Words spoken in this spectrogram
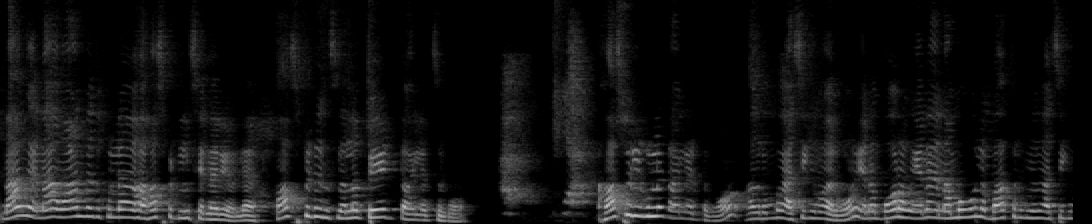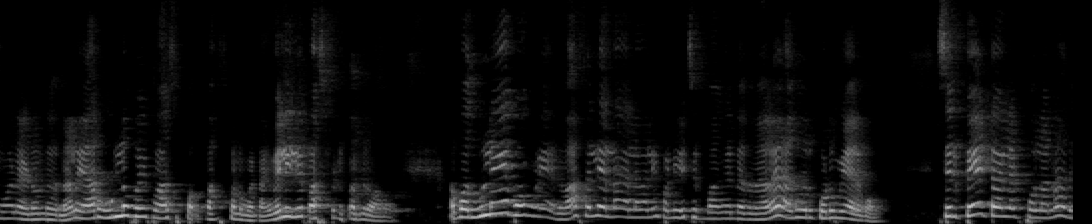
நாங்கள் நான் வாழ்ந்தது ஃபுல்லாக ஹாஸ்பிட்டல் சென்னாரியோ இல்லை ஹாஸ்பிட்டல்ஸ்லாம் பேட் டாய்லெட்ஸ் இருக்கும். ஹாஸ்பிட்டலுக்குள்ள டாய்லெட் இருக்கும் அது ரொம்ப அசிங்கமாக இருக்கும். ஏன்னா போகிறவங்க ஏன்னா நம்ம ஊரில் பாத்ரூம் வந்து அசிங்கமான இடம்ன்றதுனால யாரும் உள்ளே போய் பாஸ் பாஸ் பண்ண மாட்டாங்க. வெளியிலே பாஸ் பண்ணி வந்துருவாங்க. அப்போ அது உள்ளேயே போக முடியாது. வாசல்ல எல்லா எல்லா வேலையும் பண்ணி வச்சுருப்பாங்கன்றதுனால அது ஒரு கொடுமையாக இருக்கும். சரி பே டாய்லெட் போகலான்னா அது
